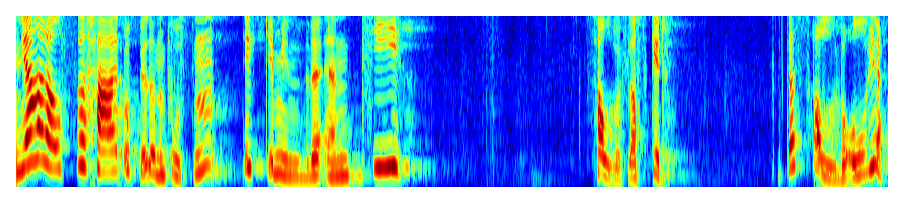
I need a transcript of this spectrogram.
Men jeg har altså her oppi denne posen ikke mindre enn ti salveflasker. Dette er salveolje.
